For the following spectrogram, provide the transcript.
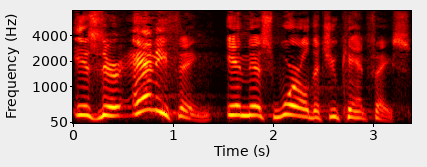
is there anything in this world that you can't face?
